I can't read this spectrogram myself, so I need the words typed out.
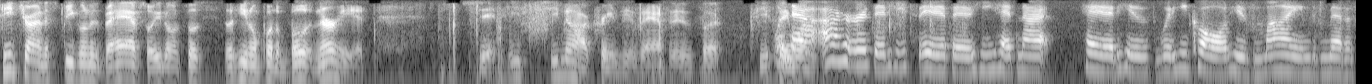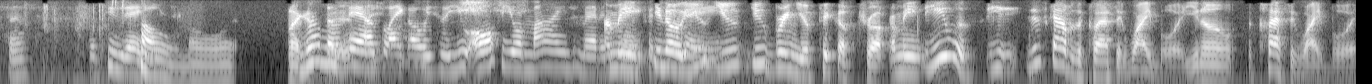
She's trying to speak on his behalf so he don't so, so he don't put a bullet in her head. Shit, he she know how crazy his ass is, but she Well, say now one. I heard that he said that he had not had his what he called his mind medicine for two days. Oh Lord. Like I Really? So said, now it's like, oh, so you off your mind medicine? I mean, for you know, you you you bring your pickup truck. I mean, he was he, this guy was a classic white boy. You know, a classic white boy.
